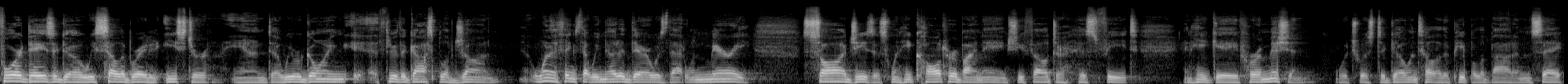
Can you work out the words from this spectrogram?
Four days ago, we celebrated Easter, and uh, we were going uh, through the Gospel of John. One of the things that we noted there was that when Mary saw Jesus, when he called her by name, she fell to his feet, and he gave her a mission, which was to go and tell other people about him and say,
